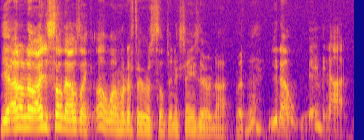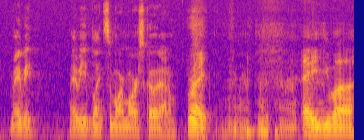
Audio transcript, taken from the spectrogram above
yeah. I don't know. I just saw that. I was like, oh, well, I wonder if there was something exchanged there or not. But eh, you know, maybe not. Maybe, maybe he blinked some more Morse code at him. Right. Hey, you uh,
